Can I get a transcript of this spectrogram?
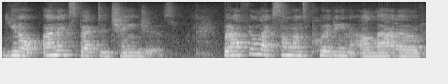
you know, unexpected changes. But I feel like someone's putting a lot of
